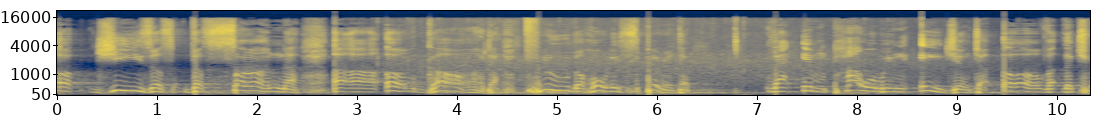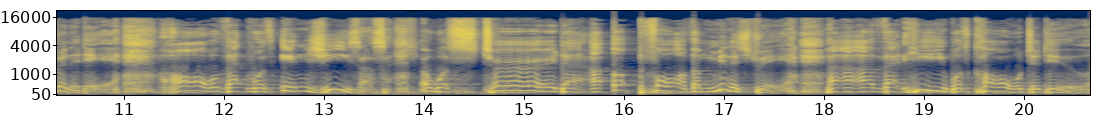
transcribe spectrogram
up Jesus the Son uh, of God through the Holy Spirit that empowering agent of the Trinity. All that was in Jesus was stirred uh, up for the ministry uh, uh, that he was called to do.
